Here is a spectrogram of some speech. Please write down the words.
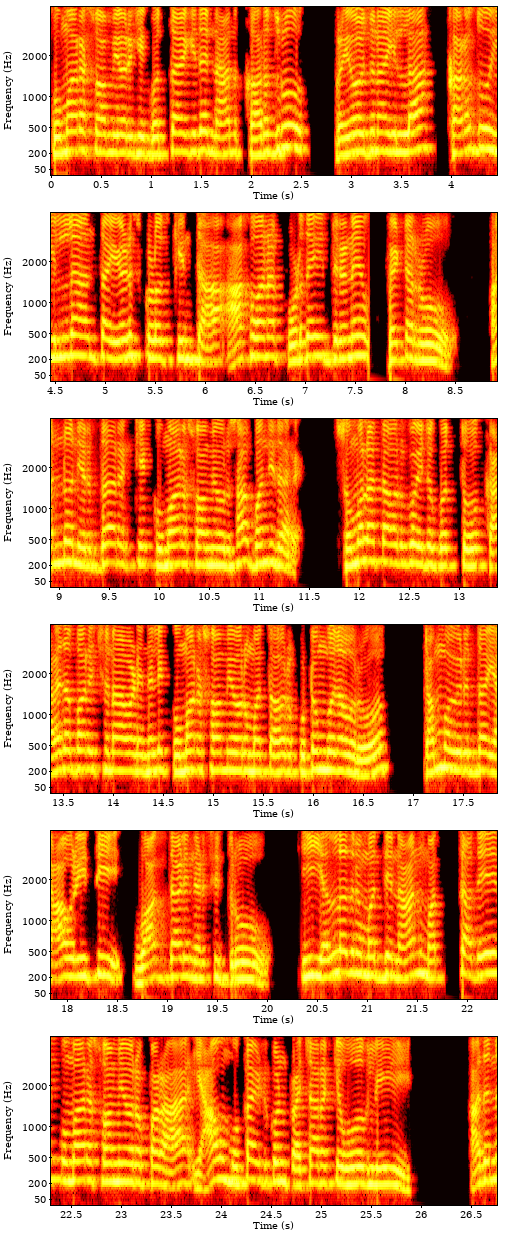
ಕುಮಾರಸ್ವಾಮಿ ಅವರಿಗೆ ಗೊತ್ತಾಗಿದೆ. ನಾನು ಕರೆದ್ರು ಪ್ರಯೋಜನ ಇಲ್ಲ. ಕರೆದು ಇಲ್ಲ ಅಂತ ಹೇಳಿಸ್ಕೊಳ್ಳೋದ್ಕಿಂತ ಆಹ್ವಾನ ಕೊಡದೇ ಇದ್ರೇನೆ ಬೆಟರು ಅನ್ನೋ ನಿರ್ಧಾರಕ್ಕೆ ಕುಮಾರಸ್ವಾಮಿ ಅವರು ಸಹ ಬಂದಿದ್ದಾರೆ. ಸುಮಲತಾ ಅವ್ರಿಗೂ ಇದು ಗೊತ್ತು. ಕಳೆದ ಬಾರಿ ಚುನಾವಣೆಯಲ್ಲಿ ಕುಮಾರಸ್ವಾಮಿ ಅವರು ಮತ್ತು ಅವರ ಕುಟುಂಬದವರು ತಮ್ಮ ವಿರುದ್ಧ ಯಾವ ರೀತಿ ವಾಗ್ದಾಳಿ ನಡೆಸಿದ್ರು. ಈ ಎಲ್ಲದರ ಮಧ್ಯೆ ನಾನು ಮತ್ತೆ ಅದೇ ಕುಮಾರಸ್ವಾಮಿ ಅವರ ಪರ ಯಾವ ಮುಖ ಇಟ್ಕೊಂಡು ಪ್ರಚಾರಕ್ಕೆ ಹೋಗ್ಲಿ. ಅದನ್ನ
